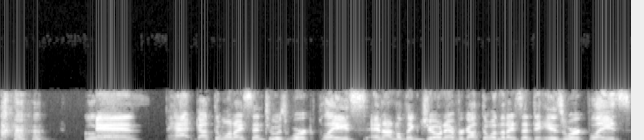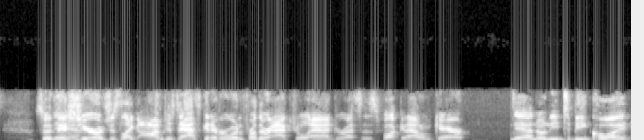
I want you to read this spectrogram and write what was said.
Okay. and Pat got the one I sent to his workplace, and I don't think Jonah ever got the one that I sent to his workplace. So this Yeah. year I was just like, I'm just asking everyone for their actual addresses. Fuck it, I don't care. Yeah, no need to be coy.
